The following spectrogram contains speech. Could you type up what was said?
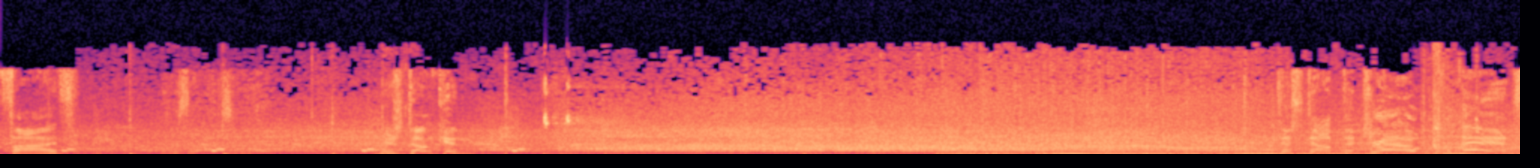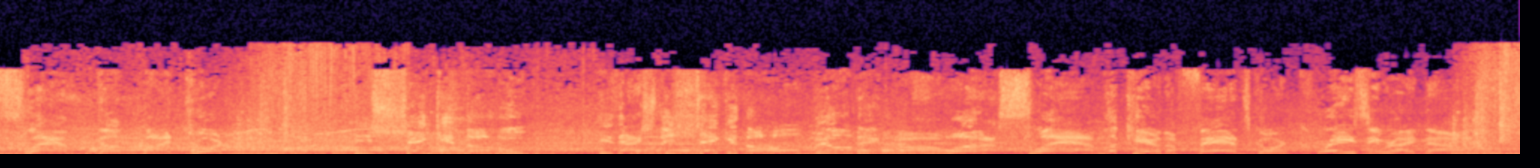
Five. Here's Duncan. To stop the drought. And slam dunk by Jordan. He's shaking the hoop. He's actually shaking the whole building. Oh, what a slam. Look here. The fans going crazy right now.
